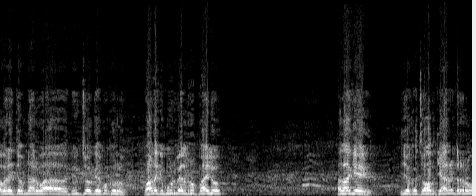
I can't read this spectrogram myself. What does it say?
ఎవరైతే ఉన్నారో వా నిరుద్యోగ యువకులు వాళ్ళకి మూడు వేల రూపాయలు అలాగే ఈ యొక్క జాబ్ క్యాలెండరు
